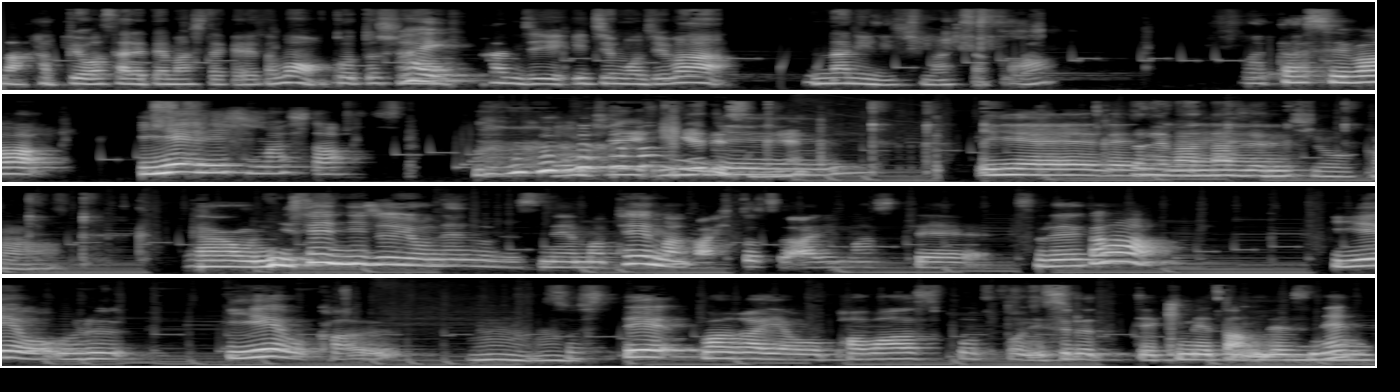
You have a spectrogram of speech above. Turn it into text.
まあ、発表はされてましたけれども、今年のはい漢字一文字は何にしましたか、私は家にしました。お家、家ですね。えー。家ですね。それはなぜでしょうか？いやもう2024年のですね、まあ、テーマが一つありましてそれが家を売る家を買う、うんうん。そして我が家をパワースポットにするって決めたんですね。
